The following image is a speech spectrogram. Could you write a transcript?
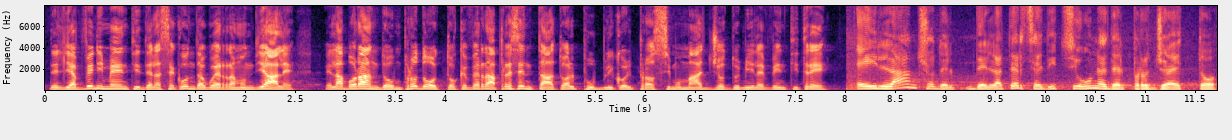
degli avvenimenti della Seconda Guerra Mondiale, elaborando un prodotto che verrà presentato al pubblico il prossimo maggio 2023 è il lancio del, della terza edizione del progetto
